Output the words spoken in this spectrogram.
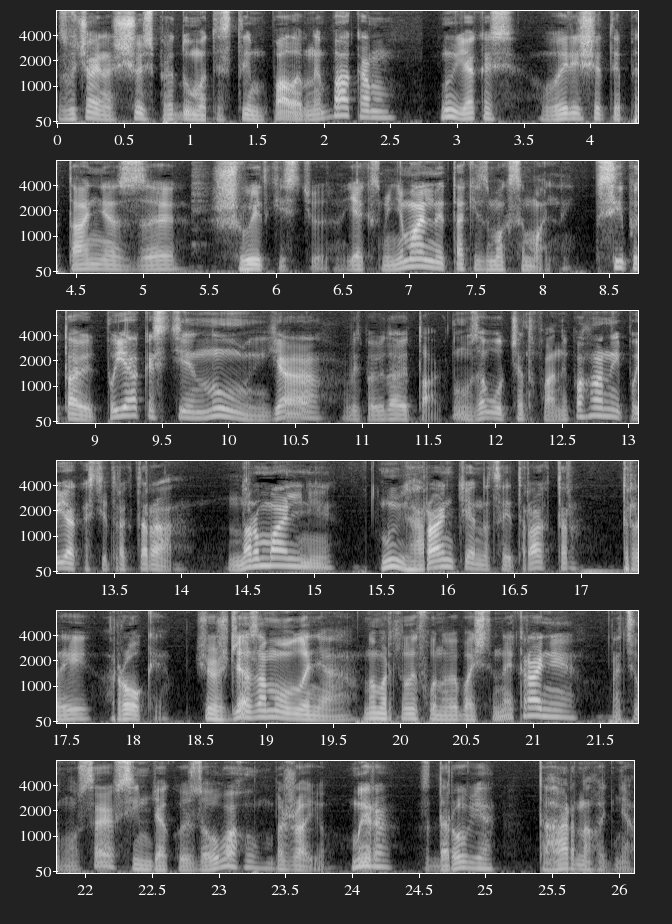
Звичайно, щось придумати з тим паливним баком. Ну, якось вирішити питання з швидкістю, як з мінімальної, так і з максимальної. Всі питають по якості. Ну, я відповідаю так. Ну, завод Чанфа непоганий, по якості трактора нормальні. Ну і гарантія на цей трактор 3 роки. Що ж, для замовлення номер телефону ви бачите на екрані. На цьому все. Всім дякую за увагу. Бажаю мира, здоров'я та гарного дня.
